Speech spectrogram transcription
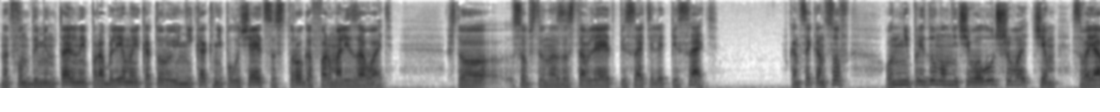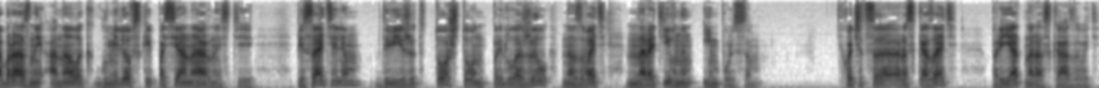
над фундаментальной проблемой, которую никак не получается строго формализовать, что, собственно, заставляет писателя писать. В конце концов, он не придумал ничего лучшего, чем своеобразный аналог гумилевской пассионарности – Писателем движет то, что он предложил назвать нарративным импульсом. Хочется рассказать, приятно рассказывать.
